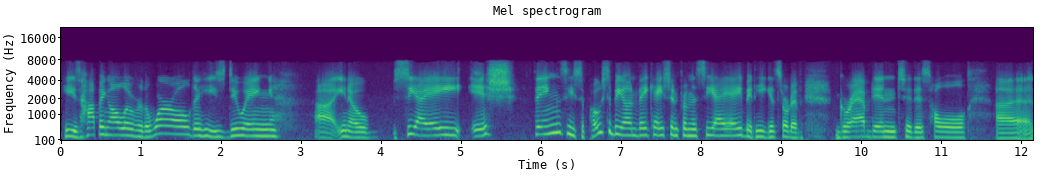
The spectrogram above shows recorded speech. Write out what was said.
he's hopping all over the world. He's doing uh, you know, CIA ish things. He's supposed to be on vacation from the CIA, but he gets sort of grabbed into this whole uh,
